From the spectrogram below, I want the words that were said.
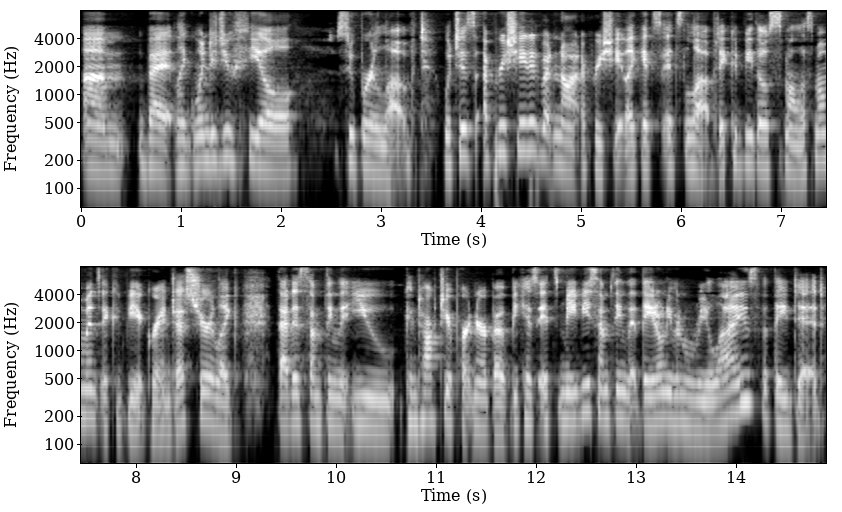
Um but like when did you feel super loved, which is appreciated but not appreciated. Like it's it's loved. It could be those smallest moments, it could be a grand gesture. Like that is something that you can talk to your partner about because it's maybe something that they don't even realize that they did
